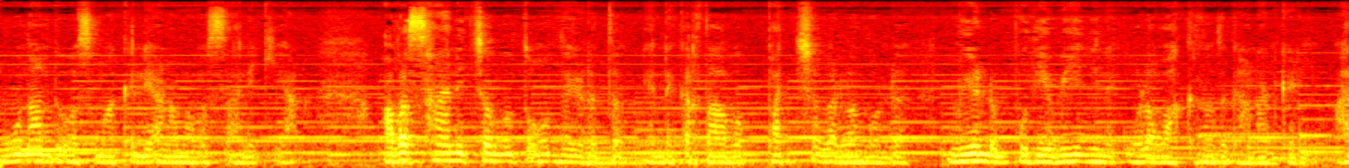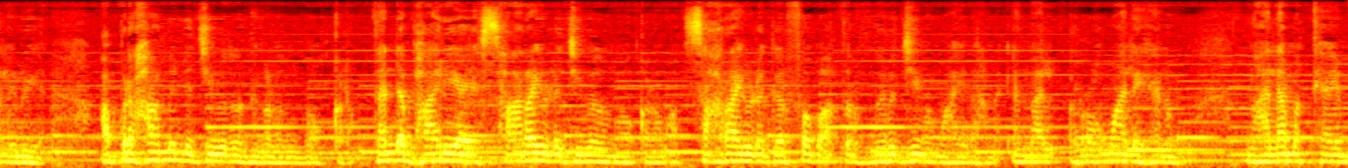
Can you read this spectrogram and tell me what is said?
മൂന്നാം ദിവസം ആ കല്യാണം അവസാനിക്കുകയാണ്. അവസാനിച്ചെന്ന് തോന്നിയെടുത്ത് എന്റെ കർത്താവ് പച്ചവെള്ളം കൊണ്ട് വീണ്ടും പുതിയ വീഞ്ഞിനെ ഉളവാക്കുന്നത് കാണാൻ കഴിയും. അലലുയ അബ്രഹാമിന്റെ ജീവിതം നിങ്ങളൊന്ന് നോക്കണം. തന്റെ ഭാര്യയായ സാറായുടെ ജീവിതം നോക്കണം. സാറായുടെ ഗർഭപാത്രം നിർജീവമായതാണ് എന്നാൽ റോമാലേഖനം നാലാമധ്യായം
